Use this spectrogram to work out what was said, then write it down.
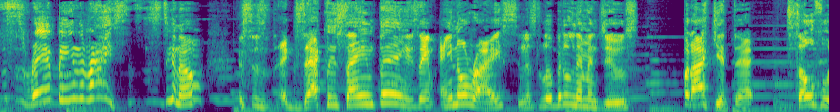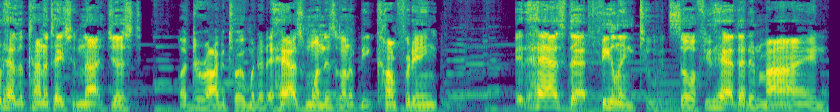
this is red beans and rice. Is, you know, this is exactly the same thing. It's ain't, ain't no rice and it's a little bit of lemon juice. But I get that. Soul food has a connotation, not just a derogatory, but that it has one that's going to be comforting. It has that feeling to it. So if you have that in mind,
